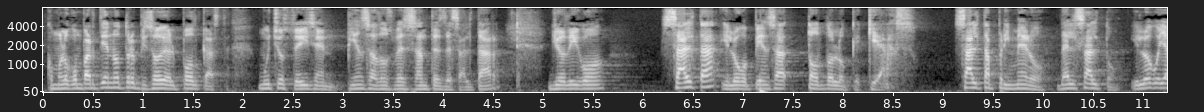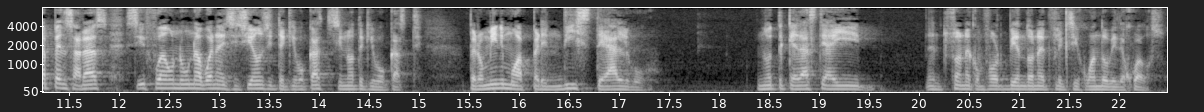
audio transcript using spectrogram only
Como lo compartí en otro episodio del podcast, muchos te dicen, piensa dos veces antes de saltar. Yo digo, salta y luego piensa todo lo que quieras. Salta primero, da el salto. Y luego ya pensarás si fue una, buena decisión, si te equivocaste, si no te equivocaste. Pero mínimo aprendiste algo. No te quedaste ahí en tu zona de confort viendo Netflix y jugando videojuegos.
